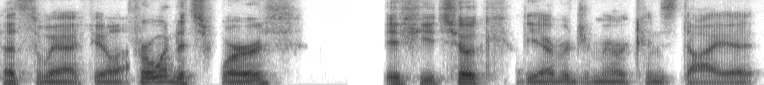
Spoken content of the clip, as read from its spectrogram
that's the way I feel. For what it's worth, if you took the average American's diet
